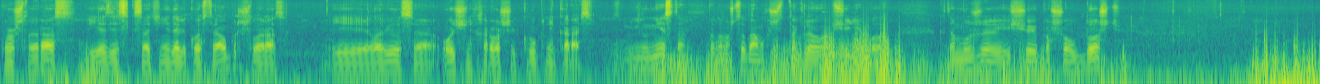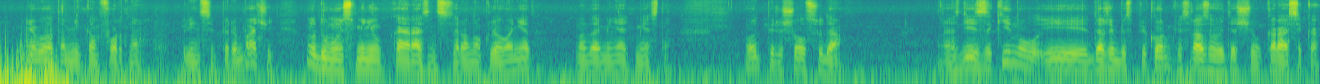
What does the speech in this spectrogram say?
В прошлый раз, я здесь, кстати, недалеко стоял в прошлый раз, и ловился очень хороший крупный карась. Сменил место, потому что там что-то клева вообще не было. К тому же еще и пошел дождь. Мне было там некомфортно, в принципе, рыбачить. Ну, думаю, сменю, какая разница, все равно клева нет, надо менять место. Вот перешел сюда. А здесь закинул и даже без прикормки сразу вытащил карасика.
